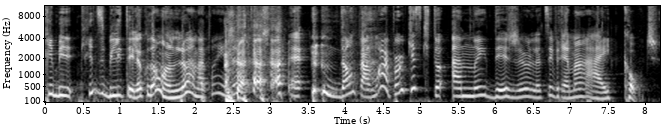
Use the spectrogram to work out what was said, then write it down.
Crébi- Crédibilité, là, coudonc, on l'a un matin. là. Euh, donc, parle-moi un peu, qu'est-ce qui t'a amené déjà, là, tu sais, vraiment à être coach?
